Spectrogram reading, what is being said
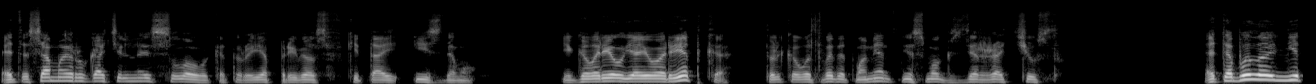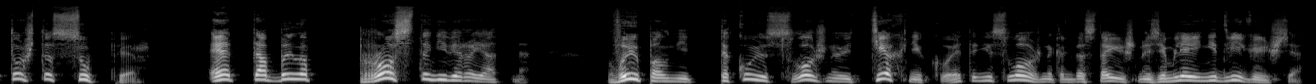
Это самое ругательное слово, которое я привез в Китай из дому. И говорил я его редко, только вот в этот момент не смог сдержать чувств. Это было не то что супер, это было просто невероятно. Выполнить такую сложную технику — это несложно, когда стоишь на земле и не двигаешься.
